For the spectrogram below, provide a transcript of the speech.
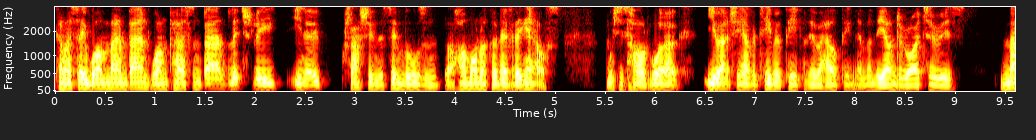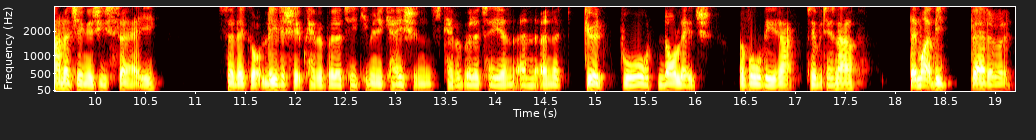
can I say one man band, one person band, literally, you know, clashing the cymbals and the harmonica and everything else, which is hard work. You actually have a team of people who are helping them, and the underwriter is managing, as you say, so they've got leadership capability, communications capability, and, and, and a good broad knowledge of all these activities. Now, they might be better at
